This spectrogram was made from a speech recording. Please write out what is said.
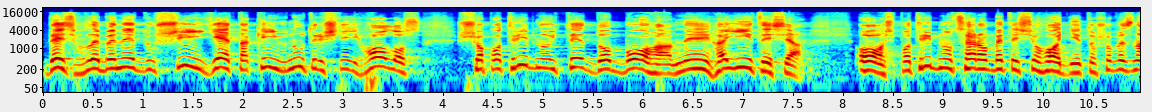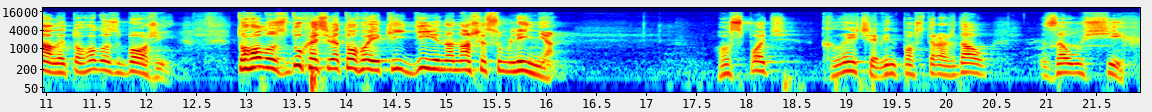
десь в глибини душі є такий внутрішній голос, що потрібно йти до Бога, не гаїтися. Ось, потрібно це робити сьогодні, то щоб ви знали, то голос Божий, то голос Духа Святого, який діє на наше сумління. Господь кличе, Він постраждав за усіх.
